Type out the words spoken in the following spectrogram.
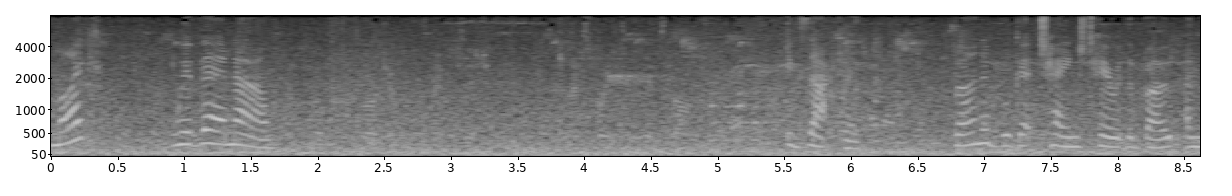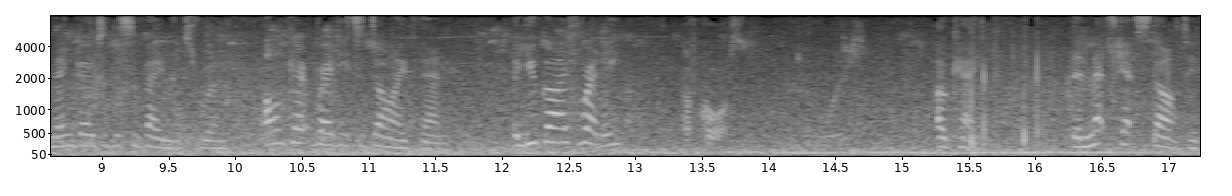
Mike, we're there now. Exactly. Bernard will get changed here at the boat and then go to the surveillance room. I'll get ready to dive then. Are you guys ready? Of course. Okay. Then let's get started.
